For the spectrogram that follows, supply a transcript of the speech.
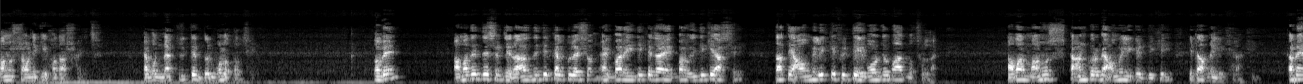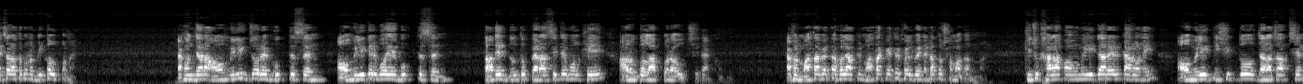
মানুষরা অনেকেই হতাশ হয়েছে এবং নেতৃত্বের দুর্বলতা ছিল। তবে আমাদের দেশের যে রাজনীতির ক্যালকুলেশন একবার এইদিকে যায়, একবার ওইদিকে আসে, তাতে আওয়ামী লীগকে ফিরতে এই বর্জ্য পাঁচ বছর লাগবে। আবার মানুষ টান করবে আওয়ামী লীগের দিকে এটা আপনি লিখে রাখেন। কারণ এছাড়া তো কোনো বিকল্প নাই। এখন যারা আওয়ামী লীগ জ্বরে ভুগতেছেন, আওয়ামী লীগের বয়ে ভুগতেছেন, তাদের দ্রুত প্যারাসিটামল খেয়ে আরোগ্য লাভ করা উচিত এখন। এখন মাথা ব্যথা হলে আপনি মাথা কেটে ফেলবেন, এটা তো সমাধান না কিছু খারাপ আওয়ামী লীগারের কারণে আওয়ামী লীগ নিষিদ্ধ যারা চাচ্ছেন,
